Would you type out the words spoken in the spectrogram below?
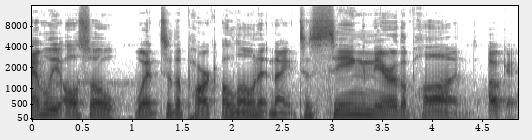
Emily also went to the park alone at night to sing near the pond. Okay.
